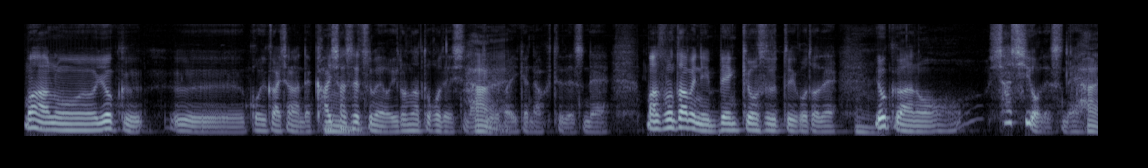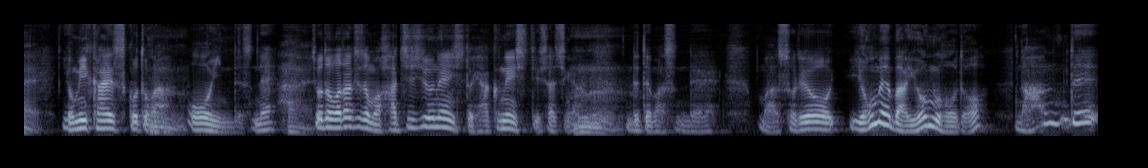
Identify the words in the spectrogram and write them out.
まああのよくこういう会社なんで会社説明をいろんなところでしなければいけなくてですね、うんはい、まあそのために勉強するということで、うん、よくあの写真をですね、はい、読み返すことが多いんですね、うん。はい、ちょうど私ども80年史と100年史っていう写真が出てますんで、うん、まあそれを読めば読むほどなんで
